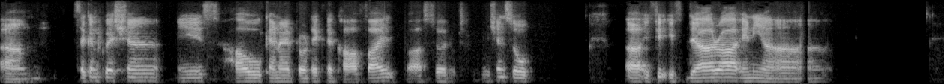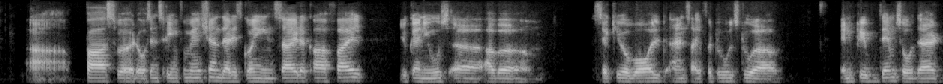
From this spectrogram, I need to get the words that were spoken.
Um, second question is, how can I protect a car file password information? So uh, if, if there are any uh, uh, password or sensitive information that is going inside a car file, you can use uh, our um, secure vault and cipher tools to uh, encrypt them so that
